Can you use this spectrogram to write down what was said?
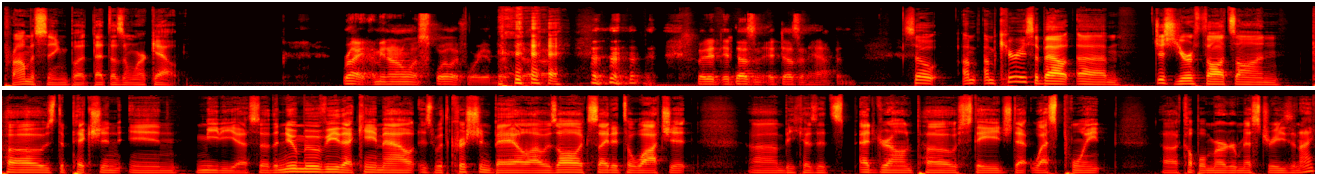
promising, but that doesn't work out. Right. I mean, I don't want to spoil it for you, but uh, but it, it doesn't it doesn't happen. So I'm I'm curious about um, just your thoughts on Poe's depiction in media. So the new movie that came out is with Christian Bale. I was all excited to watch it um, because it's Edgar Allan Poe staged at West Point, uh, a couple murder mysteries, and I,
